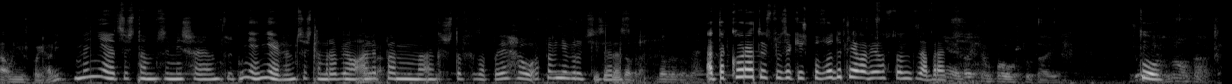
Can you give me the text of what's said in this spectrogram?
A oni już pojechali? No nie, coś tam zmieszają. Tu- Nie, nie wiem, coś tam robią, ale Dobra. pan Krzysztof chyba pojechał, a pewnie wróci zaraz. Dobra, dobra, dobra. A ta kora to jest tu z jakiegoś powodu, czy ja mam ją stąd zabrać? Nie, weź ją połóż tutaj. Rzuć Tu. ją, No tak.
